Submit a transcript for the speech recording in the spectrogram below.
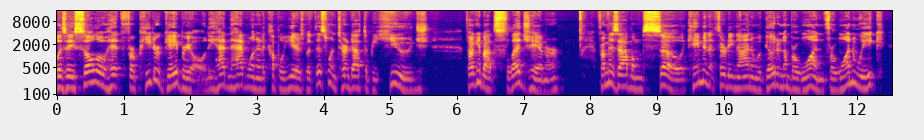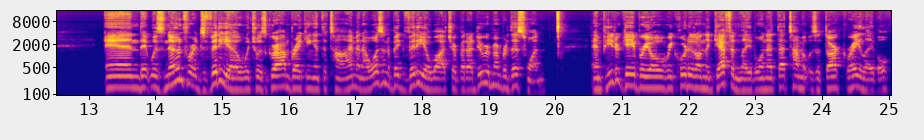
was a solo hit for Peter Gabriel, and he hadn't had one in a couple years, but this one turned out to be huge. Talking about Sledgehammer from his album So, it came in at 39 and would go to number one for one week. And it was known for its video, which was groundbreaking at the time. And I wasn't a big video watcher, but I do remember this one. And Peter Gabriel recorded on the Geffen label, and at that time it was a dark gray label.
